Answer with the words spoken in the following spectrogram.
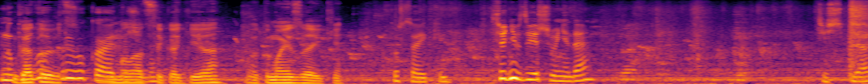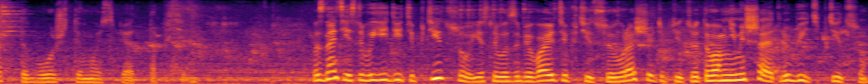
Ну, Готовятся. привыкают уже, Молодцы да. какие, а. Это мои зайки. Кусайки. Сегодня взвешивание, да? Да. Ты спят, ты боже ты мой, спят так все. Вы знаете, если вы едите птицу, если вы забиваете птицу и выращиваете птицу, это вам не мешает любить птицу.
